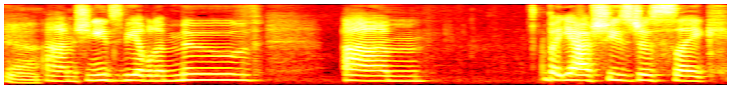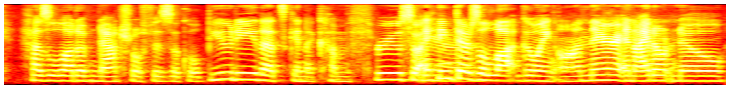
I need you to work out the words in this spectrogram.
Yeah. Um, she needs to be able to move. Um, but yeah, she's just like has a lot of natural physical beauty that's going to come through. So I think there's a lot going on there, and I don't know.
